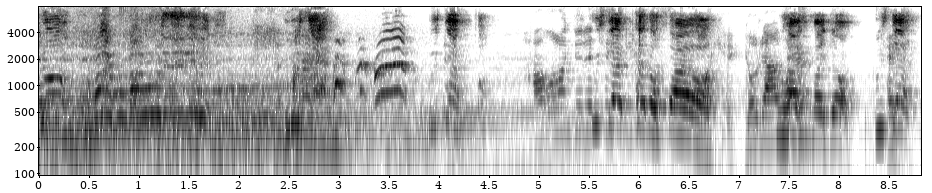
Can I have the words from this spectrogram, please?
No! Wait. Who's that? Who's that? How long did it Who's take that you to- pedophile? Okay, go down Who there. has my dog? Who's Hey. that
